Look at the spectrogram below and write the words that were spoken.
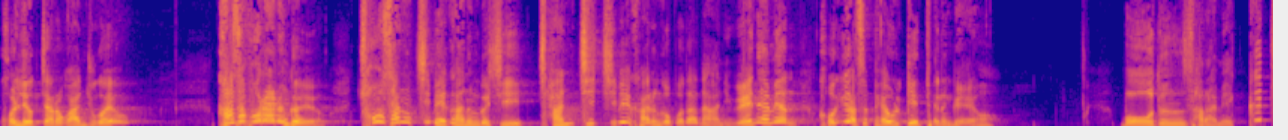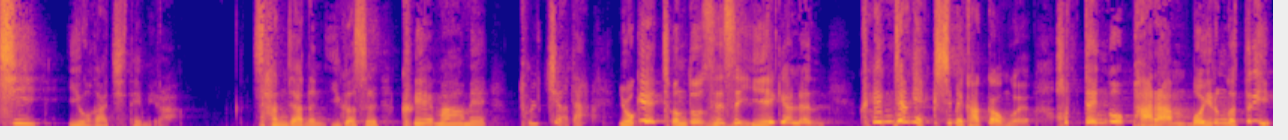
권력자라고 안 죽어요? 가서 보라는 거예요. 초상집에 가는 것이 잔치집에 가는 것보다 나으니. 왜냐하면 거기 가서 배울 게 있다는 거예요. 모든 사람의 끝이 이와 같이 됨이라. 산자는 이것을 그의 마음에 둘지어다. 요게 전도서에서 이 얘기하려는 굉장히 핵심에 가까운 거예요. 헛된 거, 바람, 뭐 이런 것들이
